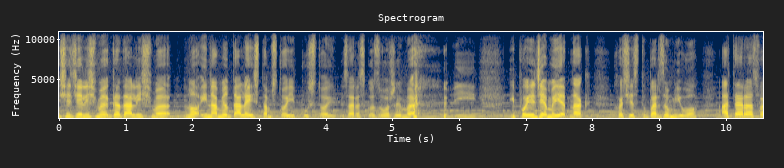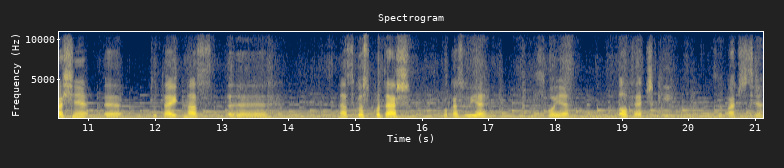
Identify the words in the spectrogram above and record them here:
siedzieliśmy, gadaliśmy, no i namiot dalej tam stoi pusto i zaraz go złożymy i, i pojedziemy jednak, choć jest tu bardzo miło. A teraz właśnie e, tutaj nas, e, nas gospodarz pokazuje swoje oweczki. Zobaczcie.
